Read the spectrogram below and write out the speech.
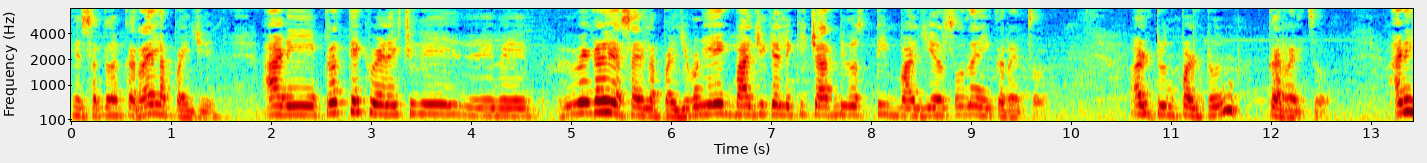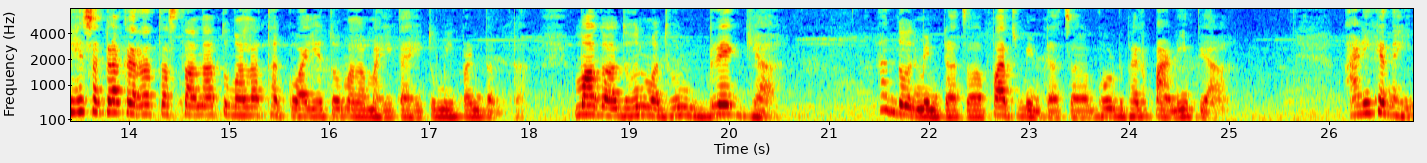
हे सगळं करायला पाहिजे. आणि प्रत्येक वेळेची वे- वेगळी असायला पाहिजे. म्हणजे एक भाजी केली की चार दिवस ती भाजी असं नाही करायचं. आलटून पलटून करायचं. आणि हे सगळं करत असताना तुम्हाला थकवा येतो मला माहीत आहे तुम्ही पण दमता. मग अधूनमधून ब्रेक घ्या. हा दोन मिनटाचं पाच मिनटाचं घोटभर पाणी प्या. आणि का नाही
